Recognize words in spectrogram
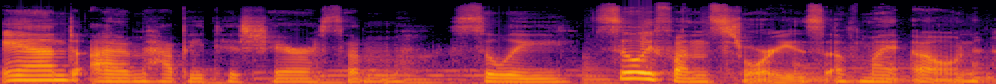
and I'm happy to share some silly, silly fun stories of my own.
